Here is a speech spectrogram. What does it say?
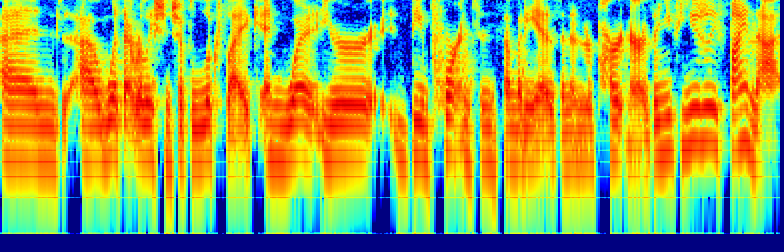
and uh, what that relationship looks like and what your the importance in somebody is and in a partner then you can usually find that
